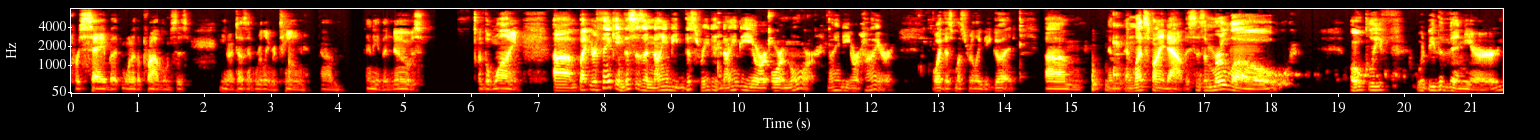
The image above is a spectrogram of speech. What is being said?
per se, but one of the problems is, you know, it doesn't really retain um, any of the nose of the wine. Um, but you're thinking this is a 90, this rated 90 or, or more, 90 or higher. Boy, this must really be good. Um, and, and let's find out. This is a Merlot, oak leaf would be the vineyard.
